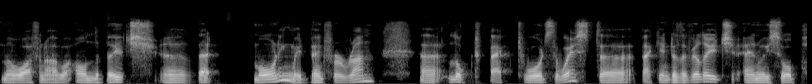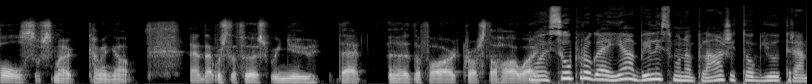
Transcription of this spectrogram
My wife and I were on the beach uh, that morning. We'd been for a run, uh, looked back towards the west, uh, back into the village, and we saw pools of smoke coming up. And that was the first we knew that uh, the fire had crossed the highway. Moja supruga i ja bili smo na plaži tog jutra.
